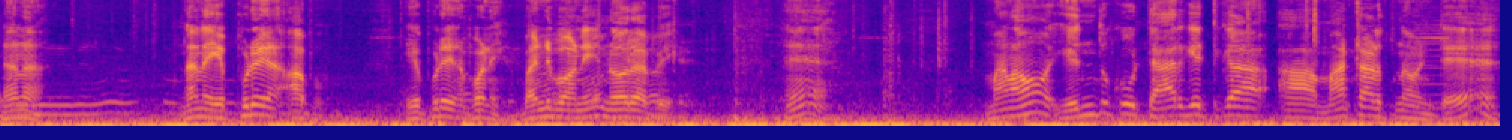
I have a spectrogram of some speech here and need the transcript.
నానా. నాన్న ఎప్పుడైనా ఆపు. ఎప్పుడైనా పోనీ. బండి పోని నోరు ఆపి. ఏ? మనం ఎందుకు టార్గెట్గా మాట్లాడుతున్నామంటే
